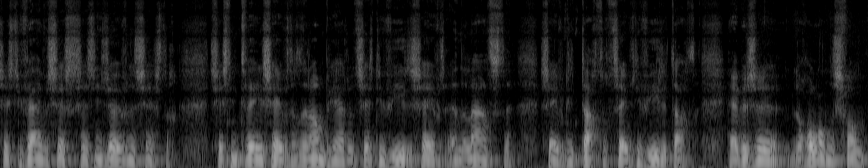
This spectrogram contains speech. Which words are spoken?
1665, 1667, 1672 het rampjaar tot 1674 en de laatste 1780 tot 1784 hebben ze de Hollanders van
